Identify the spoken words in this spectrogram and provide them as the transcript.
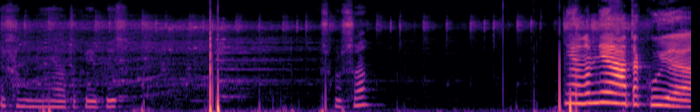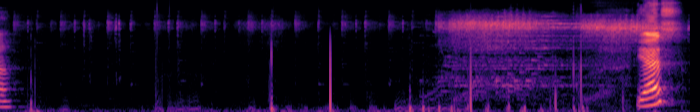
Niech on mnie nie atakuje, please. Proszę. Nie, no mnie atakuje. Jest?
